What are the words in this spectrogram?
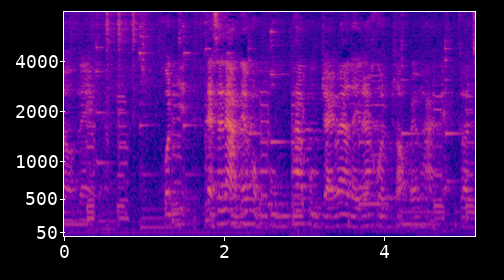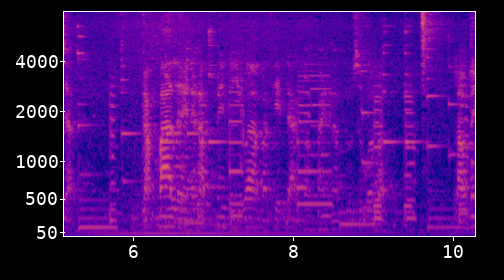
รอบแรกครับคนที่แต่สนามเนี่ยผมภูมิภาคภูมิใจมากเลยถ้าคนสอบไม่ผ่านเนี่ยก็จะกลับบ้านเลยนะครับ ไม่มีว่ามาเทสด่านต่อไปนะครับ รู้สึกว่าแบบเราได้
